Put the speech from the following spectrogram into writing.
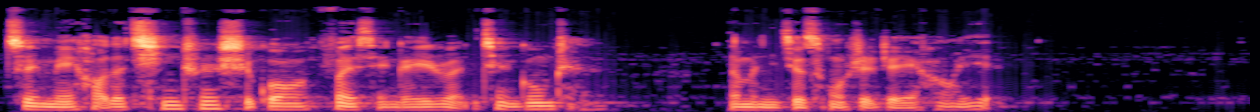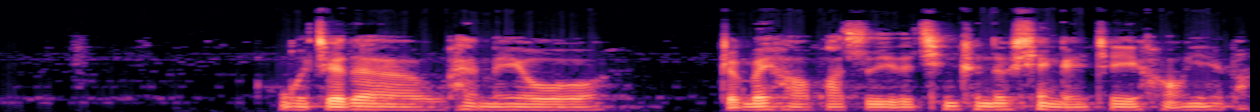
最美好的青春时光奉献给软件工程，那么你就从事这一行业。我觉得我还没有。准备好把自己的青春都献给这一行业吧。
